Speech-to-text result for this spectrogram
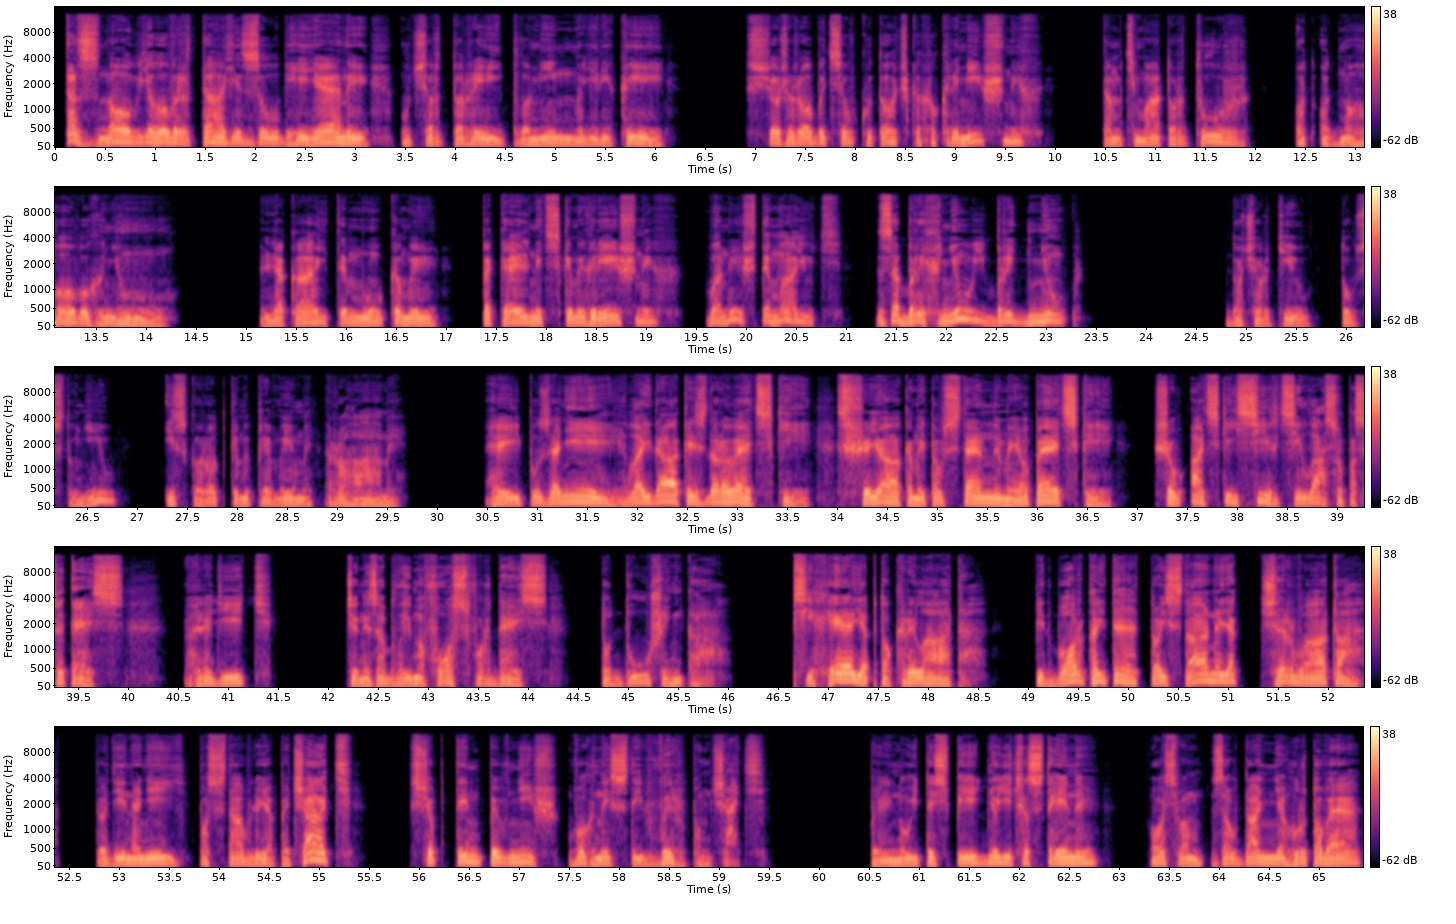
та знов його вертає зуб гієни у чорторий пломінної ріки. Що ж робиться в куточках окремішних, там тьма тортур от одного вогню. Лякайте муками пекельницькими грішних, вони ж те мають за брехню й бридню. До чортів товстунів із короткими прямими рогами. Гей, пузані, лайдаки здоровецькі, з шияками товстенними опецькі, що в адській сірці ласо пасетесь. Глядіть, чи не заблима фосфор десь, то душенька, психея б то крилата. Підборкайте, то й стане, як червата. Тоді на ній поставлю я печать, щоб тим певніш вогнистий вир помчать. Пильнуйте спідньої частини, ось вам завдання гуртове.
